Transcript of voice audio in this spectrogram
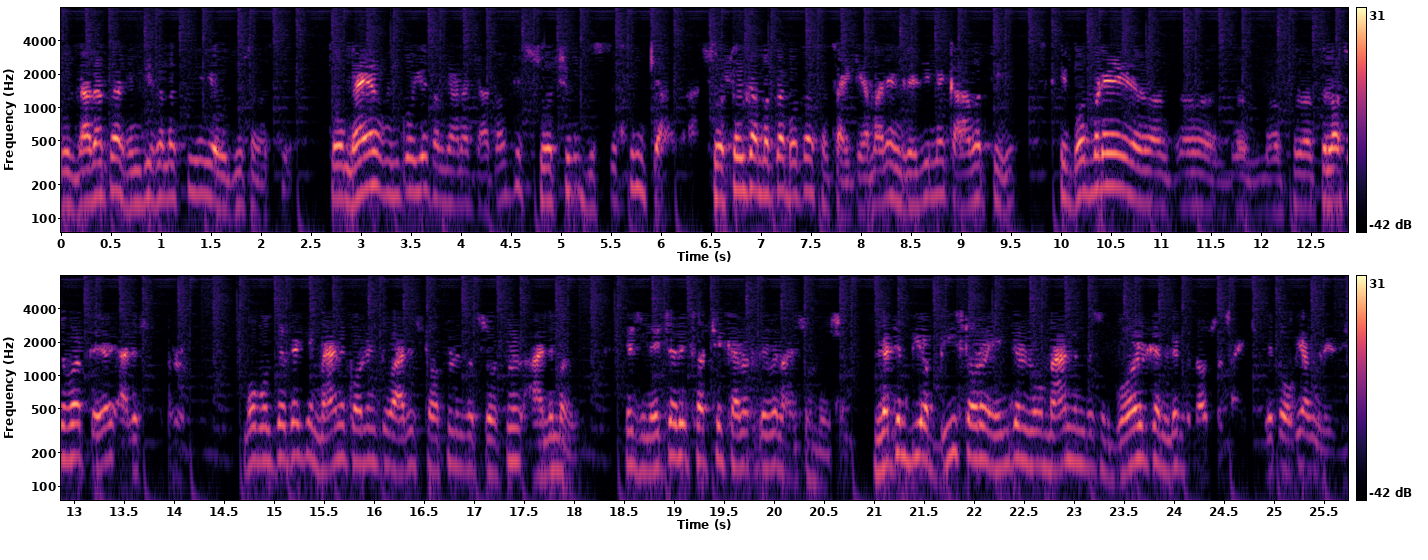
वो ज़्यादातर हिंदी समझती है या उर्दू समझती है? तो मैं उनको ये समझाना चाहता हूँ कि सोशल डिस्टेंसिंग क्या होता है? सोशल का मतलब होता है। सोसाइटी हमारे अंग्रेज़ी में कहावत थी कि बहुत बड़े फिलोसोफर थे एरिस्टोटल वो बोलते थे कि man according to Aristotle is a social animal His nature is such he cannot live in isolation. Let him be a beast or an angel, no man in this world can live. ये तो हो गया अंग्रेज़ी।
